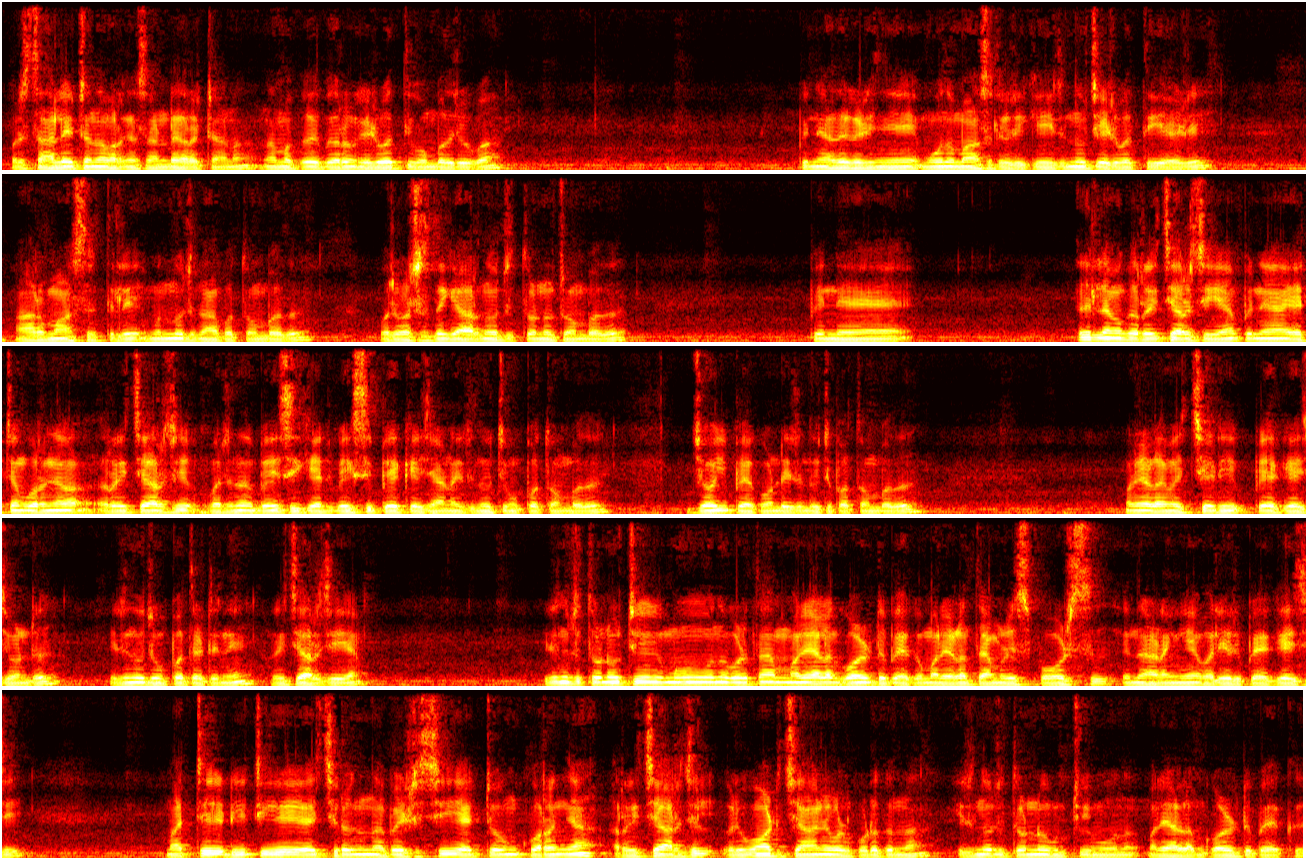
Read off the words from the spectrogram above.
ഒരു സാറ്റലൈറ്റ് എന്ന് പറഞ്ഞ സൺ ഡയറക്റ്റാണ് നമുക്ക് വെറും എഴുപത്തി ഒമ്പത് രൂപ. പിന്നെ അത് കഴിഞ്ഞ് മൂന്ന് മാസത്തിലൊരിക്കൽ ഇരുന്നൂറ്റി എഴുപത്തി ഏഴ് ആറ് മാസത്തിൽ മുന്നൂറ്റി നാൽപ്പത്തൊമ്പത് ഒരു വർഷത്തേക്ക് അറുന്നൂറ്റി തൊണ്ണൂറ്റൊമ്പത് പിന്നെ ഇതിൽ നമുക്ക് റീചാർജ് ചെയ്യാം. പിന്നെ ഏറ്റവും കുറഞ്ഞ റീചാർജ് വരുന്നത് ബേസിക് ബേസിക് പാക്കേജാണ് ഇരുന്നൂറ്റി മുപ്പത്തൊമ്പത് ജോയ് പാക്ക് ഉണ്ട് ഇരുന്നൂറ്റി പത്തൊമ്പത് മലയാളം എച്ച് ഡി പാക്കേജ് ഉണ്ട് ഇരുന്നൂറ്റി മുപ്പത്തെട്ടിന് റീചാർജ് ചെയ്യാം. ഇരുന്നൂറ്റി തൊണ്ണൂറ്റി മൂന്ന് കൊടുത്താൽ Malayalam gold pack Malayalam Tamil sports എന്നടങ്ങിയ വലിയൊരു പാക്കേജ് മറ്റ് ഡി ടി എച്ചുകളിൽ നിന്ന് അപേക്ഷിച്ച് ഏറ്റവും കുറഞ്ഞ റീചാർജിൽ ഒരുപാട് ചാനലുകൾ കൊടുക്കുന്ന ഇരുന്നൂറ്റി തൊണ്ണൂറ്റി മൂന്ന് മലയാളം ഗോൾഡ് പാക്ക്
